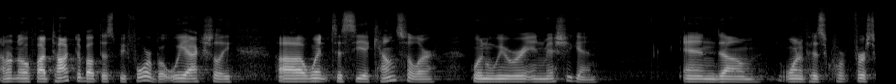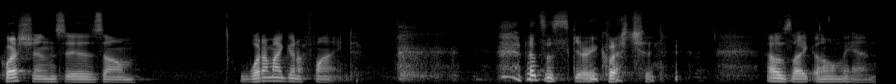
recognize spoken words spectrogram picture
I don't know if I've talked about this before, but we actually uh, went to see a counselor when we were in Michigan. And um, one of his first questions is, um, What am I going to find? That's a scary question. I was like, oh man.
